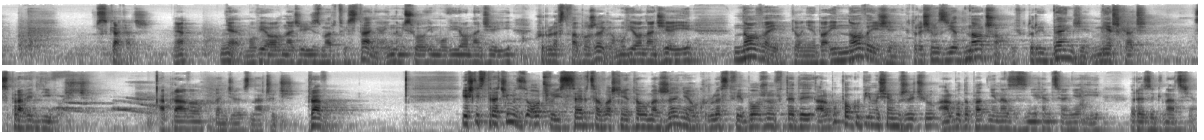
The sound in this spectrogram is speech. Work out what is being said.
skakać. Nie? Nie, mówi o nadziei zmartwychwstania. Innymi słowy, mówi o nadziei Królestwa Bożego. Mówi o nadziei nowego nieba i nowej ziemi, które się zjednoczą i w których będzie mieszkać sprawiedliwość, a prawo będzie znaczyć prawo. Jeśli stracimy z oczu i z serca właśnie to marzenie o Królestwie Bożym, wtedy albo pogubimy się w życiu, albo dopadnie nas zniechęcenie i rezygnacja.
